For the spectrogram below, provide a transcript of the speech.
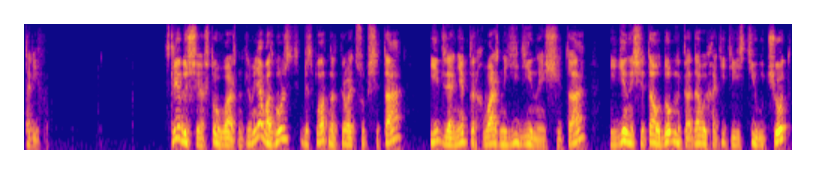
тарифы. Следующее, что важно для меня, возможность бесплатно открывать субсчета. И для некоторых важны единые счета. Единые счета удобны, когда вы хотите вести учет,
